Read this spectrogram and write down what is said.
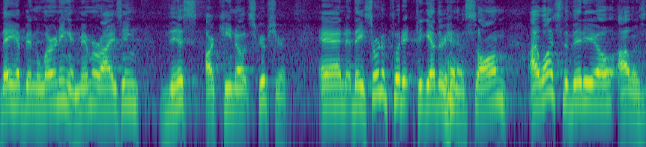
they have been learning and memorizing this, our keynote scripture. And they sort of put it together in a song. I watched the video, I was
